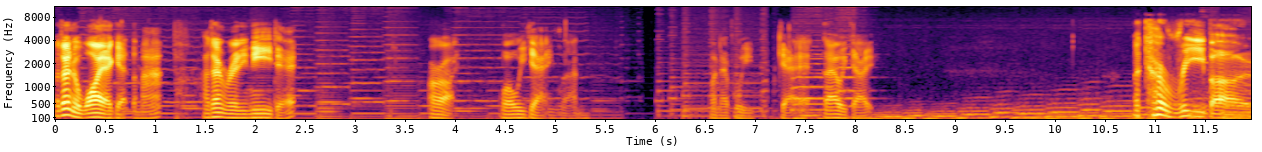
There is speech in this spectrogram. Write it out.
I don't know why I get the map. I don't really need it. Alright, what are we getting go. A Kuriboh!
